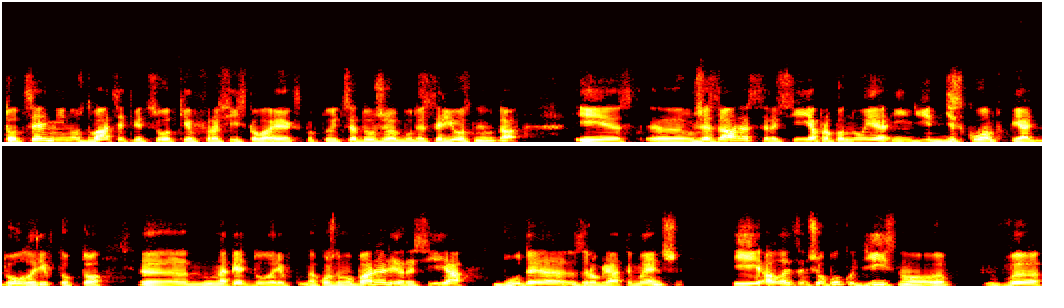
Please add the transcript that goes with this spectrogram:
то це мінус 20% російського експорту, і це дуже буде серйозний удар. І е, вже зараз Росія пропонує Індії дисконт 5 доларів, тобто е, на 5 доларів на кожному барелі Росія буде заробляти менше. І але з іншого боку, дійсно е, в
